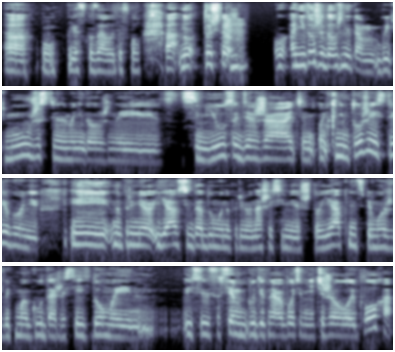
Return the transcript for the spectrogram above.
а, о, я сказала это слово, а, но то, что они тоже должны там быть мужественными, они должны семью содержать, к ним тоже есть требования. И, например, я всегда думаю, например, в нашей семье, что я, в принципе, может быть, могу даже сесть дома и если совсем будет на работе мне тяжело и плохо,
